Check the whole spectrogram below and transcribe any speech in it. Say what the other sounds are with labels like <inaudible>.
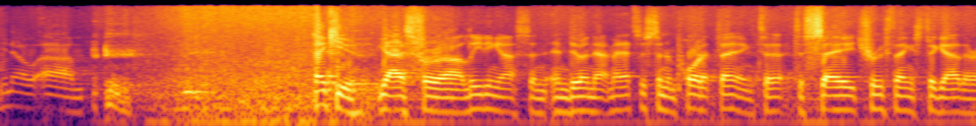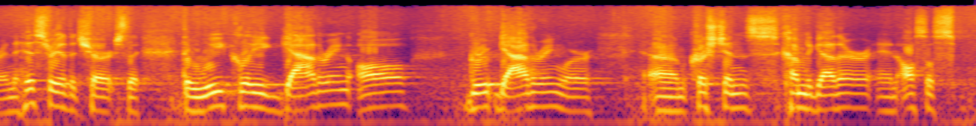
You know, um, <clears throat> thank you guys for uh, leading us and, and doing that. Man, that's just an important thing to, to say true things together. In the history of the church, the, the weekly gathering, all group gathering where um, Christians come together and also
